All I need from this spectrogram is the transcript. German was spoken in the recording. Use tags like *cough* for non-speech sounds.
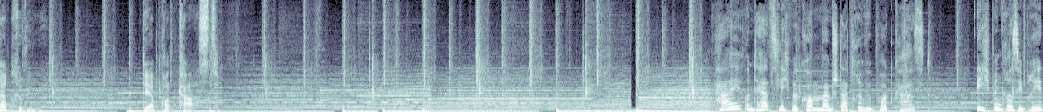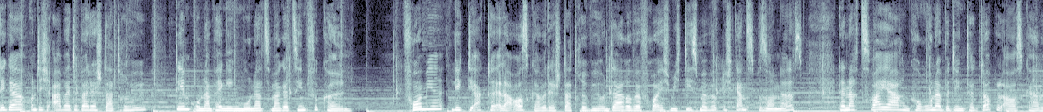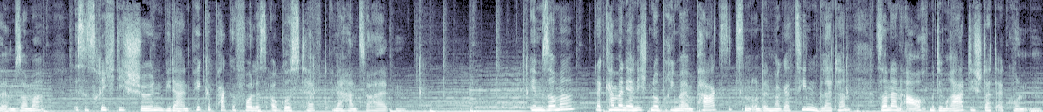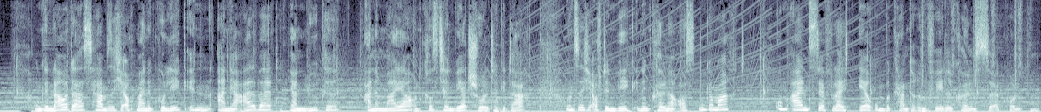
Stadtrevue. Der Podcast. Hi und herzlich willkommen beim Stadtrevue Podcast. Ich bin Chrissy Prediger und ich arbeite bei der Stadtrevue, dem unabhängigen Monatsmagazin für Köln. Vor mir liegt die aktuelle Ausgabe der Stadtrevue und darüber freue ich mich diesmal wirklich ganz besonders, denn nach zwei Jahren Corona-bedingter Doppelausgabe im Sommer ist es richtig schön, wieder ein pickepackevolles Augustheft in der Hand zu halten. Im Sommer, da kann man ja nicht nur prima im Park sitzen und in Magazinen blättern, sondern auch mit dem Rad die Stadt erkunden. Und genau das haben sich auch meine KollegInnen Anja Albert, Jan Lüke, Anne Meyer und Christian Wertschulte gedacht und sich auf den Weg in den Kölner Osten gemacht, um eins der vielleicht eher unbekannteren Fädel Kölns zu erkunden.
